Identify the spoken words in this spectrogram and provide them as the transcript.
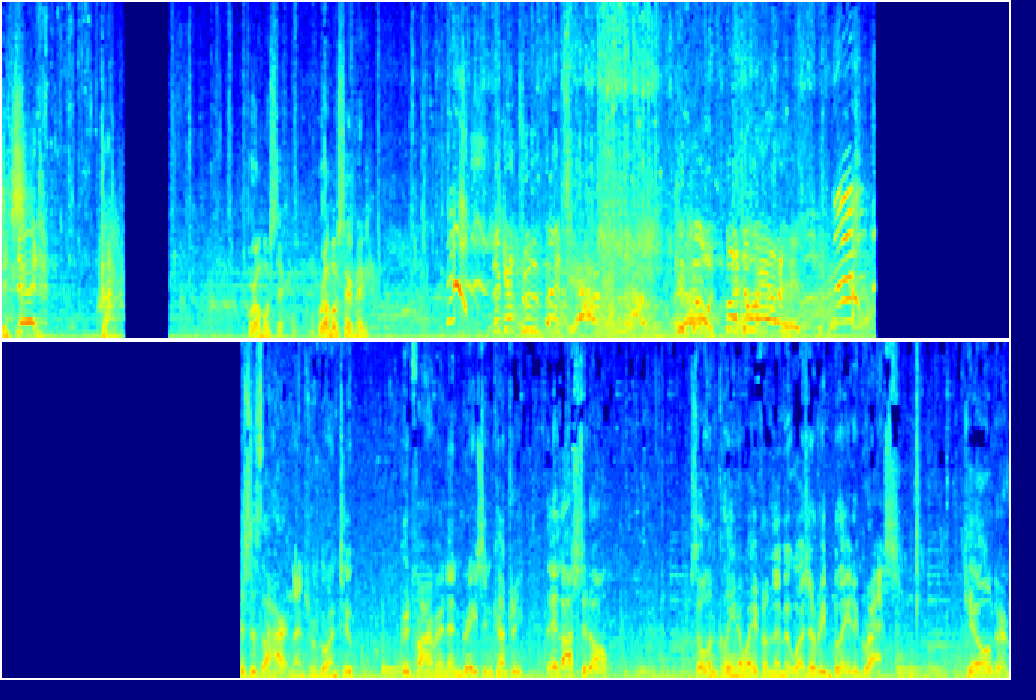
He's dead! We're almost there. We're almost there, baby. They're getting through the fence! Yeah. Keep going! Find your way out of here! This is the heartlands we're going to. Good farming and grazing country, they lost it all. Stolen clean away from them it was, every blade of grass. Killed or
